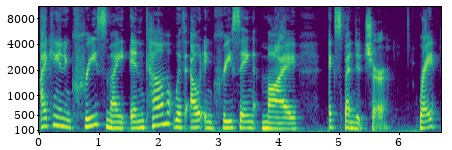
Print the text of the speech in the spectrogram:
I can increase my income without increasing my expenditure right?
